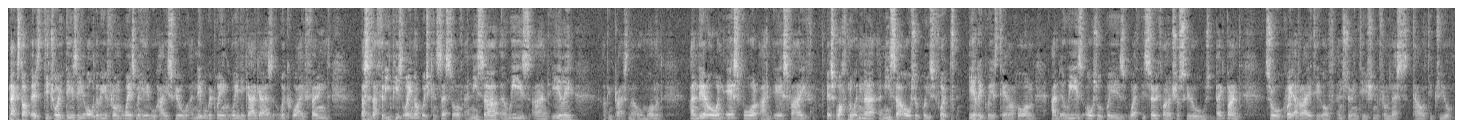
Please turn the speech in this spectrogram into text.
Next up is Detroit Daisy, all the way from Lesmahagow High School, and they will be playing Lady Gaga's Look What I Found. This is a three piece lineup which consists of Anissa, Elise, and Ailey. I've been practicing that all morning. And they're all in S4 and S5. It's worth noting that Anissa also plays flute, Ailey plays tenor horn, and Elise also plays with the South Lanarkshire School's big band. So, quite a variety of instrumentation from this talented trio.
